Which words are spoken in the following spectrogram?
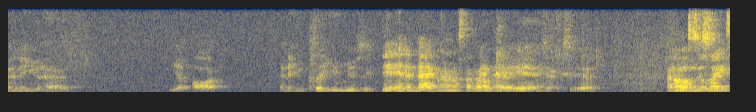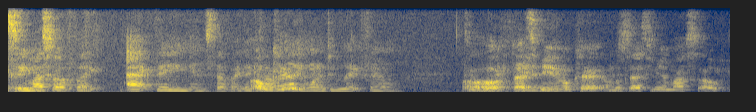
and then you have your art, and then you play your music. Yeah, in the background and stuff like that. okay. Yeah. exactly, yeah. And I also like see myself like acting and stuff like that. Okay. I really want to do like film. Oh, that's yeah. me. Okay, almost that's me and myself.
